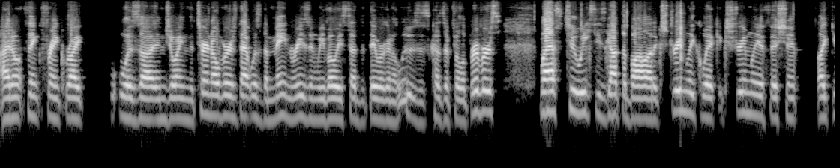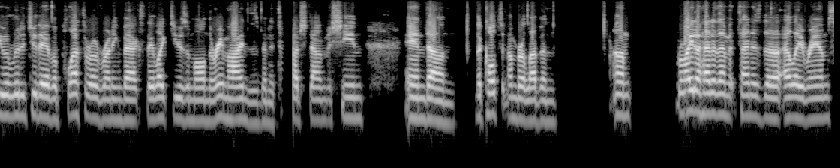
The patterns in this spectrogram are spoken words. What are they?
I don't think Frank Reich was uh, enjoying the turnovers. That was the main reason we've always said that they were going to lose is because of Philip Rivers. Last two weeks, he's got the ball out extremely quick, extremely efficient. Like you alluded to, they have a plethora of running backs. They like to use them all. And Nyheim Hines has been a touchdown machine. And um, the Colts at number 11. Um, right ahead of them at 10 is the LA Rams,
